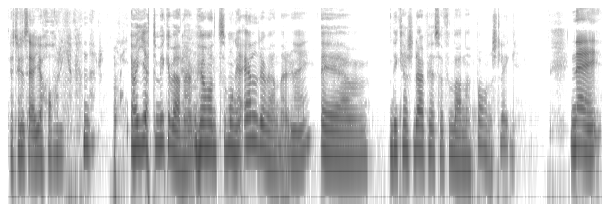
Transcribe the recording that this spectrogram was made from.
Jag skulle säga jag har inga vänner. Jag har jättemycket vänner, men jag har inte så många äldre vänner. Nej. Eh, det är kanske därför jag är så förbannat barnslig. Nej,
